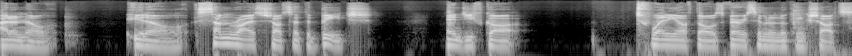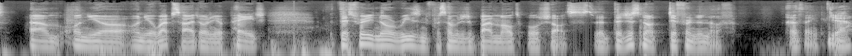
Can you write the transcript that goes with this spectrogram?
I don't know, you know, sunrise shots at the beach, and you've got twenty of those very similar looking shots um, on your on your website or on your page, there's really no reason for somebody to buy multiple shots. They're just not different enough. I think. Yeah.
